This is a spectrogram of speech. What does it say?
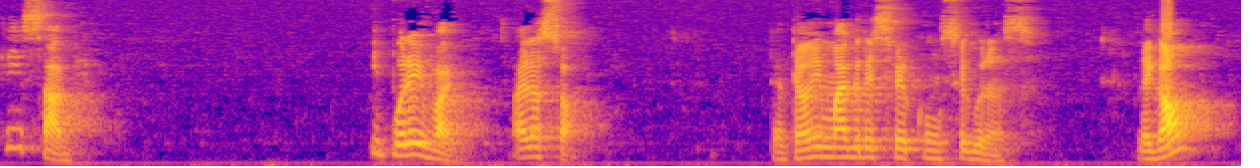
Quem sabe? E por aí vai. Olha só. Então emagrecer com segurança. Legal?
